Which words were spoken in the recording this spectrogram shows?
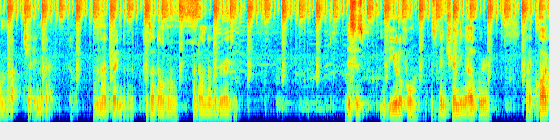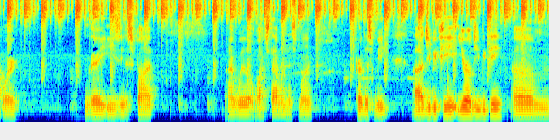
I'm not trading that. I'm not trading that because I don't know. I don't know the direction. This is beautiful. It's been trending upward like clockwork. Very easy to spot. I will watch that one this month or this week. Uh, GBP, Euro GBP. Um,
